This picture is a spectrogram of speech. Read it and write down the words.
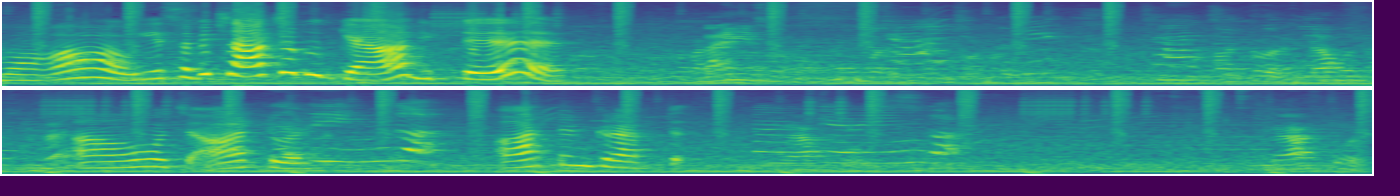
वाह ये सभी चाचा को क्या गिफ्ट आओ art work art and craft. Craft work.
